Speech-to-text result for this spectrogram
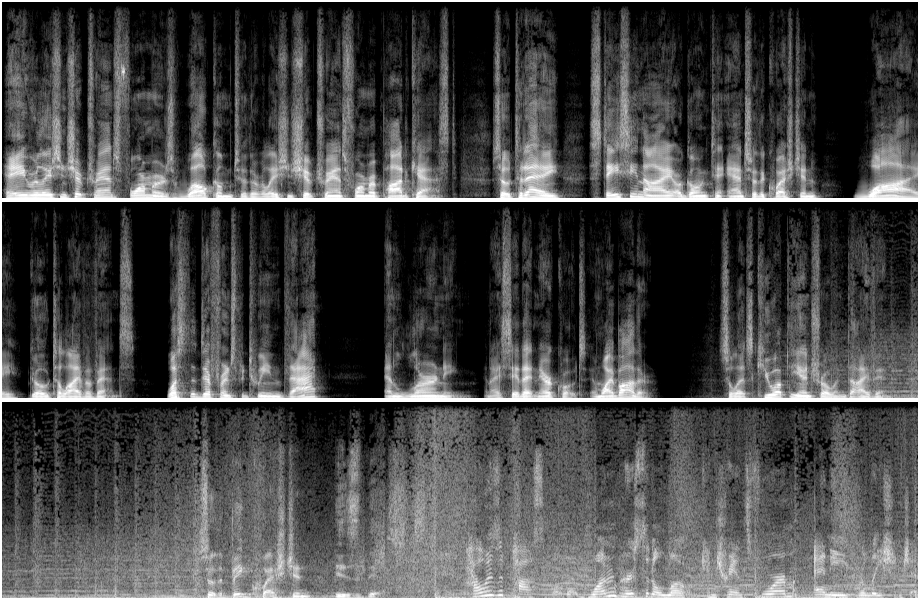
Hey, relationship transformers, welcome to the Relationship Transformer podcast. So today, Stacy and I are going to answer the question why go to live events? What's the difference between that and learning? And I say that in air quotes. And why bother? So let's cue up the intro and dive in. So the big question is this How is it possible that one person alone can transform any relationship,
